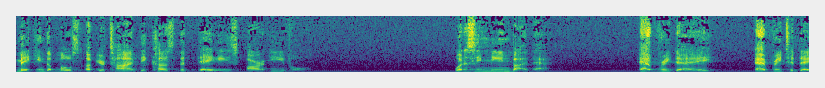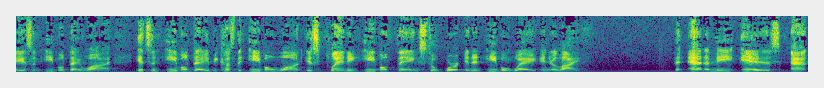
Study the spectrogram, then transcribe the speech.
making the most of your time because the days are evil. What does he mean by that? Every day, every today is an evil day. Why? It's an evil day because the evil one is planning evil things to work in an evil way in your life. The enemy is at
